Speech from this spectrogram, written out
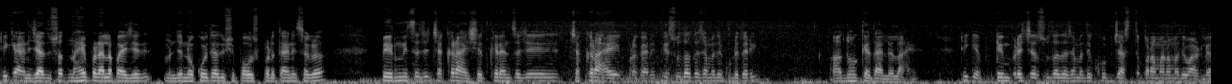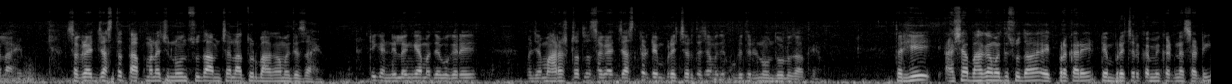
ठीक आहे आणि ज्या दिवसात नाही पडायला पाहिजे म्हणजे नको त्या दिवशी पाऊस पडतं आणि सगळं पेरणीचं जे चक्र आहे शेतकऱ्यांचं जे चक्र आहे एक प्रकारे ते सुद्धा त्याच्यामध्ये कुठेतरी धोक्यात आलेलं आहे. ठीक आहे टेम्परेचरसुद्धा त्याच्यामध्ये खूप जास्त प्रमाणामध्ये वाढलेलं आहे. सगळ्यात जास्त तापमानाची नोंदसुद्धा आमच्या लातूर भागामध्येच आहे. ठीक आहे निलंग्यामध्ये वगैरे म्हणजे महाराष्ट्रातलं सगळ्यात जास्त टेम्परेचर त्याच्यामध्ये कुठेतरी नोंदवलं जाते तर हे अशा भागामध्ये सुद्धा एक प्रकारे टेम्परेचर कमी करण्यासाठी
